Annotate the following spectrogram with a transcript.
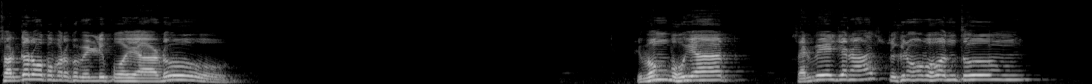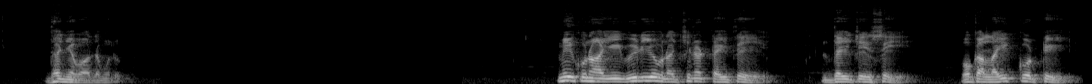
స్వర్గలోకమునకు వెళ్ళిపోయాడు. శుభం భూయాత్. సర్వే జనా సుఖినోభవంతు ధన్యవాదములు. మీకు నా ఈ వీడియో నచ్చినట్టయితే దయచేసి ఒక లైక్ కొట్టి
